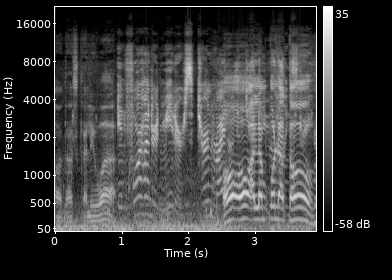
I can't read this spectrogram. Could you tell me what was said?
Oh, tapos kaliwa. In 400 meters, turn right. Oo, onto alam ko na to.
